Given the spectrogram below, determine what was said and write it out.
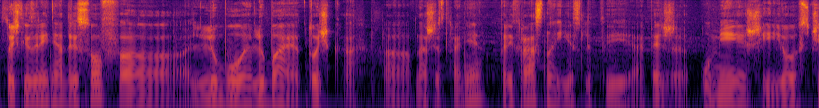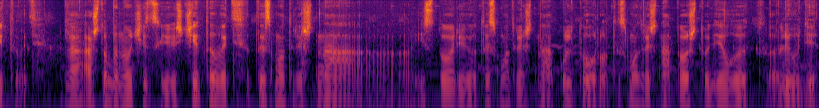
с точки зрения адресов, э, любое, любая точка э, в нашей стране прекрасна, если ты, опять же, умеешь ее считывать. Да? А чтобы научиться ее считывать, ты смотришь на историю, ты смотришь на культуру, ты смотришь на то, что делают люди,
